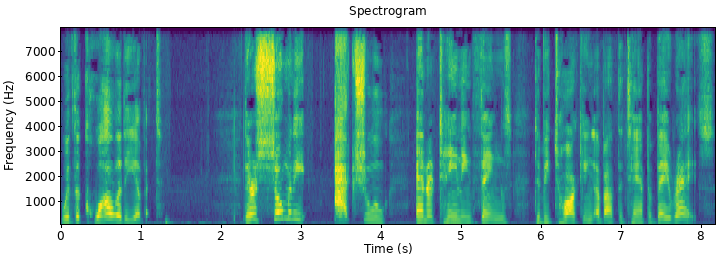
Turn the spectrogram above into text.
with the quality of it. There are so many actual entertaining things to be talking about the Tampa Bay Rays.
